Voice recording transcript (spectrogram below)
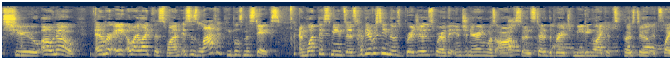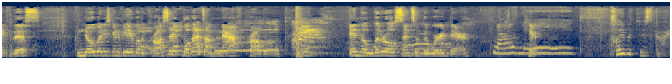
to, oh no, number eight, oh I like this one. This is laugh at people's mistakes. And what this means is, have you ever seen those bridges where the engineering was off, so instead of the bridge meeting like it's supposed to, it's like this? Nobody's gonna be able to cross it? Well, that's a math problem. In, in the literal sense of the word there. Here, play with this guy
